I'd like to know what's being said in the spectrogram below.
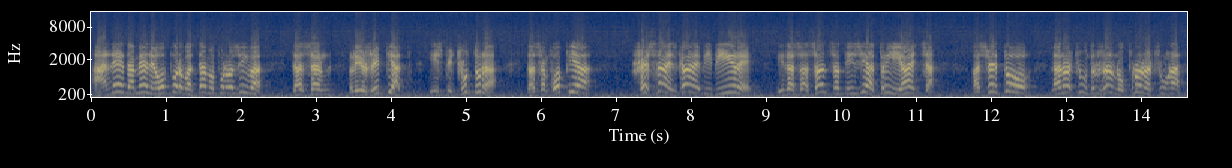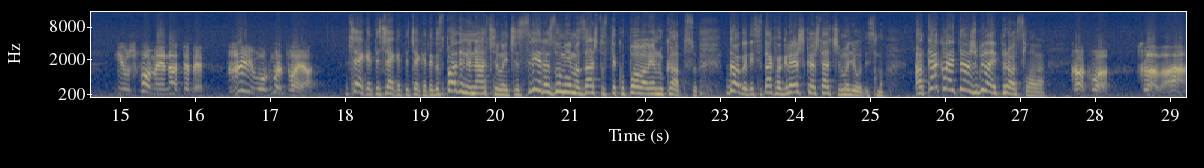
A ne da mene oporba tamo proziva da sam ližipjat iz pičutura, da sam popija 16 gajbi bire i da sam sancat izija tri janjca, a sve to na račun državnog proračuna i u spomen na tebe, živog mrtvaja. Čekajte, čekajte, čekajte, gospodine načelniče, svi razumijemo zašto ste kupovali onu kapsu. Dogodi se takva greška, šta ćemo, ljudi smo. Ali kakva je to još bila i proslava? Kakva slava, a?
